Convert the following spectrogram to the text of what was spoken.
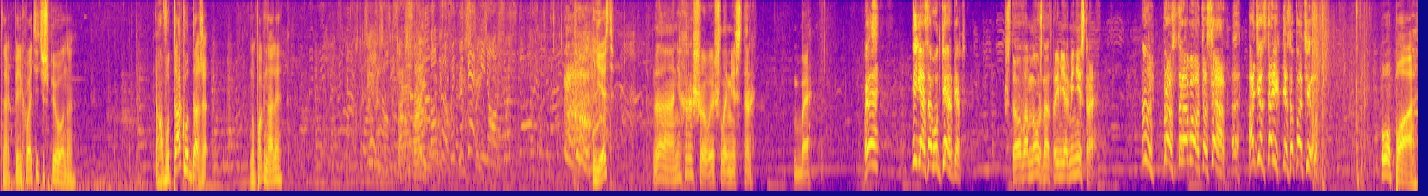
Так, перехватите шпиона. А вот так вот даже. Ну, погнали. Есть? Да, нехорошо вышло, мистер Б. Э? Меня зовут Герберт. Что вам нужно от премьер-министра? Э, Просто работа, сэр. Э, Один старик мне заплатил. Опа!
